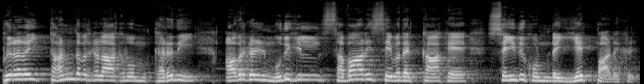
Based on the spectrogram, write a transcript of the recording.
பிறரை தாழ்ந்தவர்களாகவும் கருதி அவர்கள் முதுகில் சவாரி செய்வதற்காக செய்து கொண்ட ஏற்பாடுகள்.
